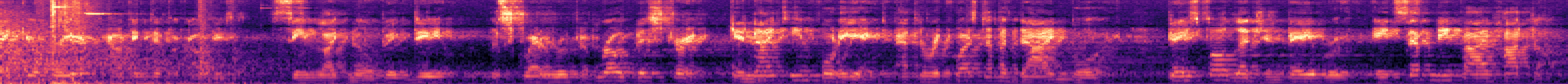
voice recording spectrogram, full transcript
Make your rear counting difficulties seem like no big deal. The square root of rope is straight. In 1948, at the request of a dying boy, baseball legend Babe Ruth ate 75 hot dogs,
